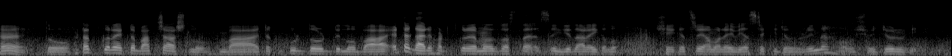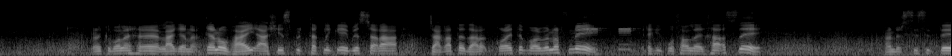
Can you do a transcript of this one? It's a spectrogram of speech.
হ্যাঁ তো হঠাৎ করে একটা বাচ্চা আসলো বা একটা কুকুর দৌড় দিল বা একটা গাড়ি হঠাৎ করে আমার রাস্তায় সিঞ্জি দাঁড়াই গেল। সেই ক্ষেত্রে আমার এবিএসটা কি জরুরি না? অবশ্যই জরুরি। অনেকে বলে হ্যাঁ লাগে না। কেন ভাই? আশি স্পিড থাকলে কি এবিএস ছাড়া জায়গাতে দাঁড়া, করাইতে পারবেন আপনি? এটা কি কোথাও লেখা আছে? হান্ড্রেড সিসিতে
